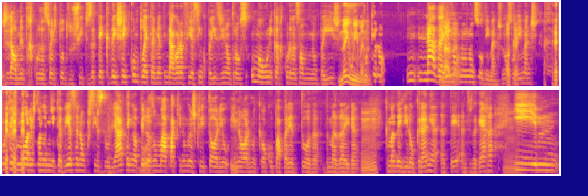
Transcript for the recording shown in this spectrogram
geralmente recordações de todos os sítios, até que deixei completamente, ainda agora fui a cinco países e não trouxe uma única recordação de nenhum país. Nem um imã. Porque eu não, Nada, Nada, eu não, não, não sou de ímãs, não okay. sou de ímãs, porque as memórias estão na minha cabeça, não preciso de olhar, tenho apenas Boa. um mapa aqui no meu escritório hum. enorme que ocupa a parede toda de madeira, hum. que mandei vir da Ucrânia até antes da guerra, hum. e,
